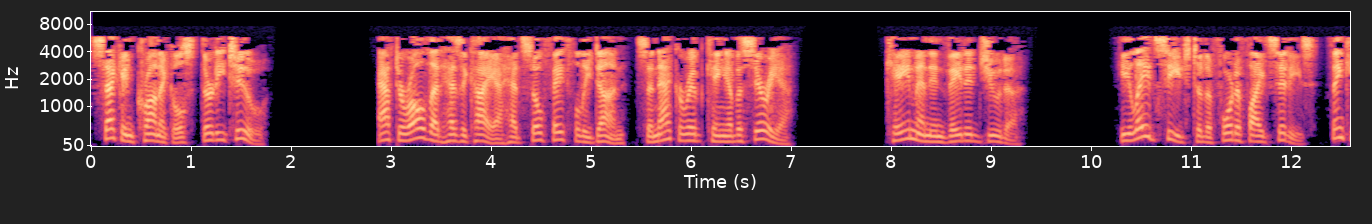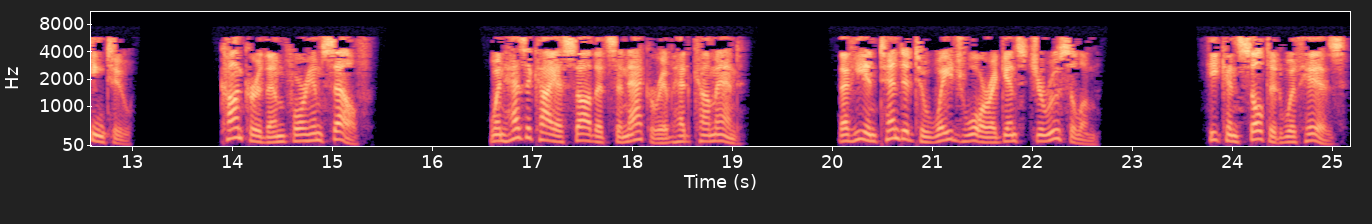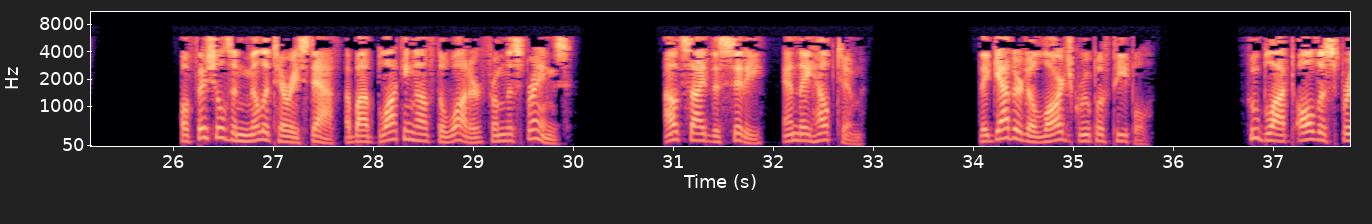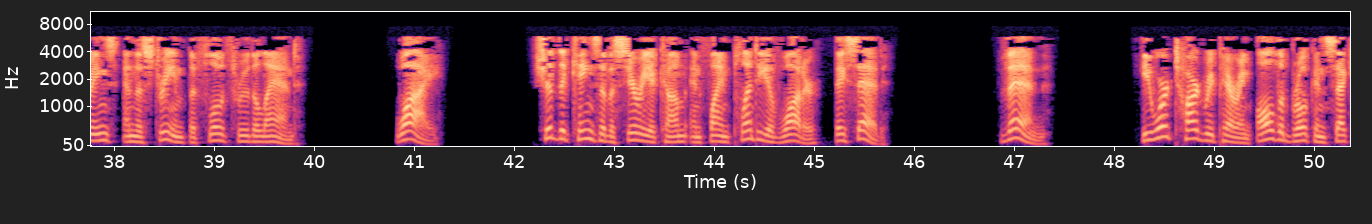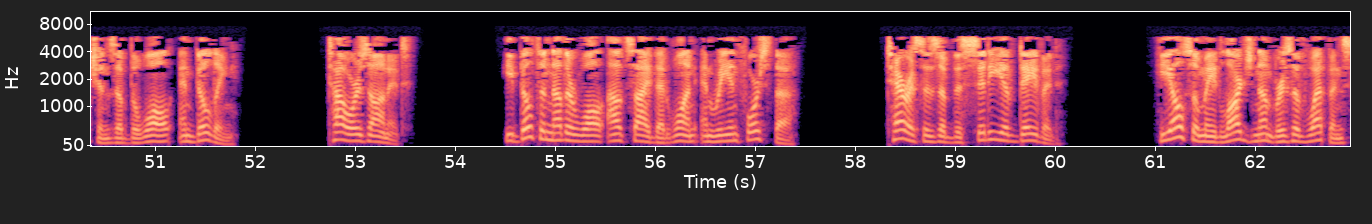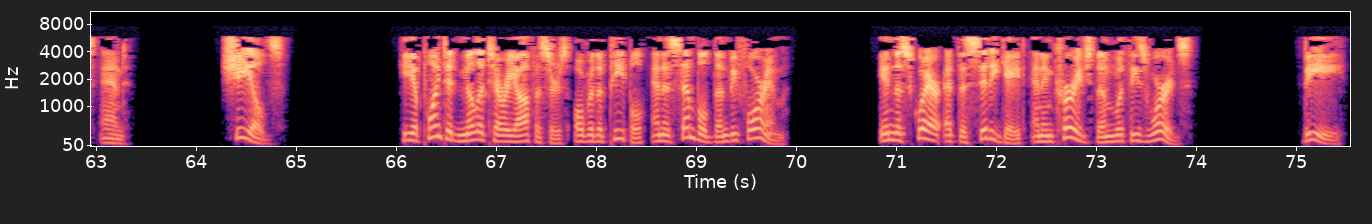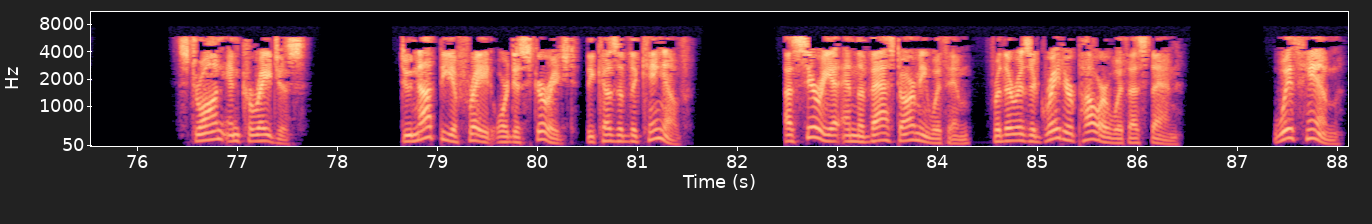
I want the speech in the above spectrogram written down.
2 Chronicles 32. After all that Hezekiah had so faithfully done, Sennacherib king of Assyria came and invaded Judah. He laid siege to the fortified cities, thinking to conquer them for himself. When Hezekiah saw that Sennacherib had come and that he intended to wage war against Jerusalem, he consulted with his officials and military staff about blocking off the water from the springs outside the city, and they helped him. They gathered a large group of people who blocked all the springs and the stream that flowed through the land. Why? Should the kings of Assyria come and find plenty of water, they said. Then he worked hard repairing all the broken sections of the wall and building towers on it. He built another wall outside that one and reinforced the terraces of the city of David. He also made large numbers of weapons and shields. He appointed military officers over the people and assembled them before him in the square at the city gate and encouraged them with these words Be strong and courageous. Do not be afraid or discouraged because of the king of Assyria and the vast army with him, for there is a greater power with us than with him.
